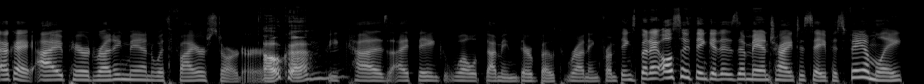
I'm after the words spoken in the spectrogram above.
Okay, I paired Running Man with Firestarter. Oh, okay. Mm-hmm. because I think, well, I mean, they're both running from things, but I also think it is a man trying to save his family.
